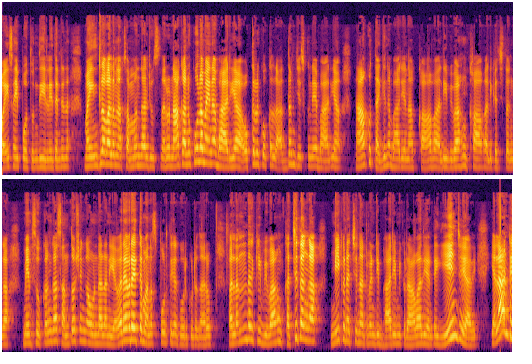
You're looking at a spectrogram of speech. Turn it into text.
వయసు అయిపోతుంది లేదంటే మా ఇంట్లో వాళ్ళు నాకు సంబంధాలు చూస్తున్నారు నాకు అనుకూలమైన భార్య ఒకరికొకరు అర్థం చేసుకునే భార్య నాకు తగిన భార్య నాకు కావాలి వివాహం కావాలి ఖచ్చితంగా మేము సుఖంగా సంతోషంగా ఉండాలని ఎవరైతే మనస్ఫూర్తిగా కోరుకుంటున్నారో వాళ్ళందరికీ వివాహం ఖచ్చితంగా మీకు నచ్చినటువంటి భార్య మీకు రావాలి అంటే ఏం చేయాలి? ఎలాంటి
